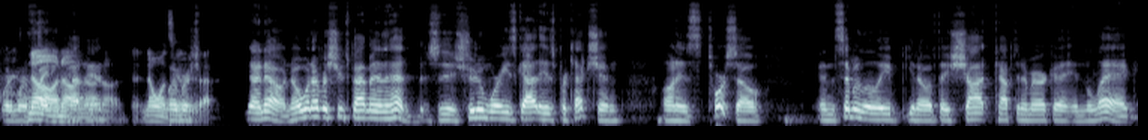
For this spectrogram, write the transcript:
when we're No, no, no, Batman. no. No one's When gonna we're- do that. I know. No one ever shoots Batman in the head. They shoot him where he's got his protection on his torso. And similarly, you know, if they shot Captain America in the leg,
